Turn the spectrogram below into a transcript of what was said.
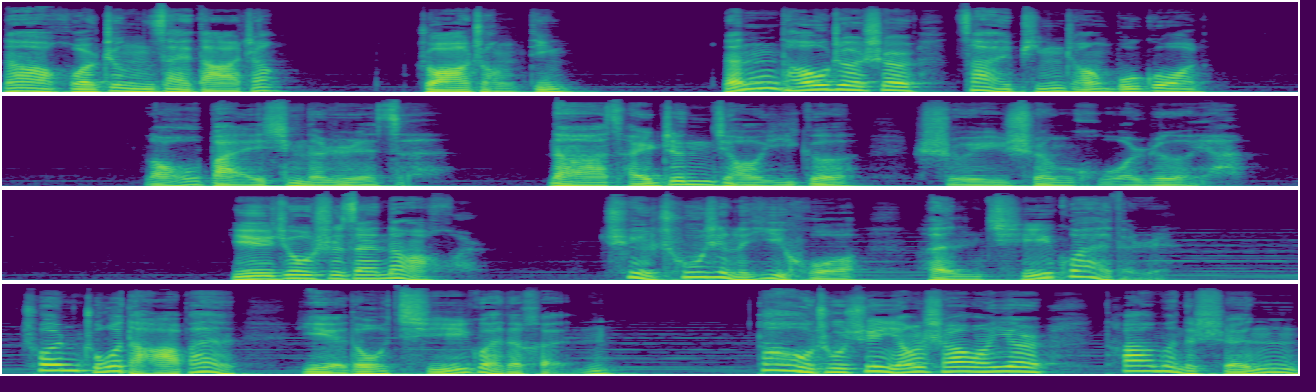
那会儿正在打仗，抓壮丁，难逃这事儿再平常不过了。老百姓的日子。那才真叫一个水深火热呀！也就是在那会儿，却出现了一伙很奇怪的人，穿着打扮也都奇怪的很，到处宣扬啥玩意儿，他们的神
